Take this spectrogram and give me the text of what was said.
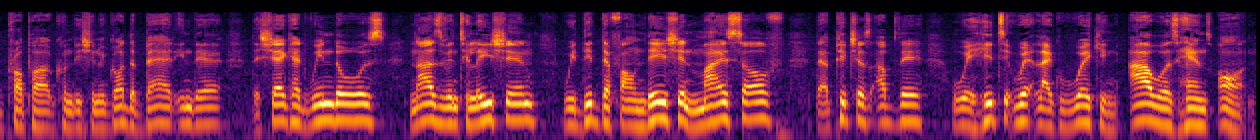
proper condition. We got the bed in there. The shack had windows, nice ventilation. We did the foundation myself. There are pictures up there. We hit it. We're like working. I was hands on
